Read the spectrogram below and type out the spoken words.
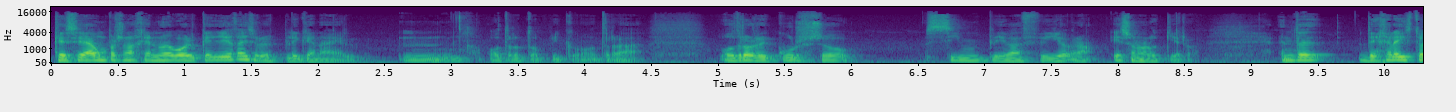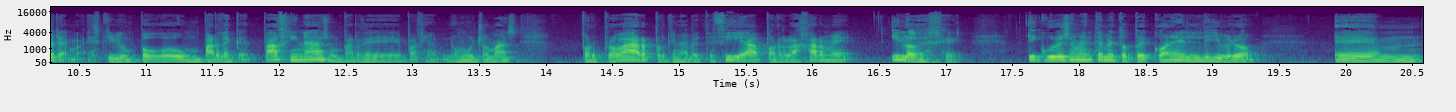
Que sea un personaje nuevo el que llega y se lo expliquen a él. Mm, otro tópico, otra, otro recurso simple y vacío, no, eso no lo quiero. Entonces dejé la historia, escribí un poco, un par de páginas, un par de páginas, no mucho más, por probar, porque me apetecía, por relajarme, y lo dejé. Y curiosamente me topé con el libro eh,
